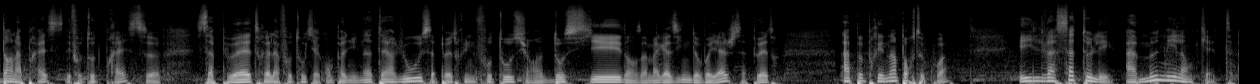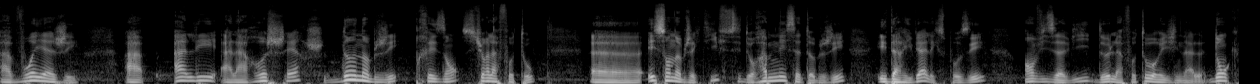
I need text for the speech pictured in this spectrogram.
dans la presse, des photos de presse. Ça peut être la photo qui accompagne une interview, ça peut être une photo sur un dossier dans un magazine de voyage, ça peut être à peu près n'importe quoi. Et il va s'atteler à mener l'enquête, à voyager, à aller à la recherche d'un objet présent sur la photo. Euh, et son objectif, c'est de ramener cet objet et d'arriver à l'exposer en vis-à-vis de la photo originale. Donc,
